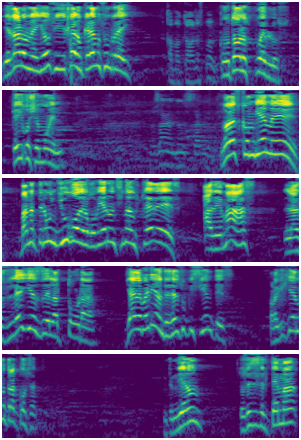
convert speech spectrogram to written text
Llegaron ellos y dijeron, queremos un rey, Como todos los pueblos. como todos los pueblos. ¿Qué dijo Shemuel? No saben dónde están metidos. No les conviene. Van a tener un yugo del gobierno encima de ustedes. Además, las leyes de la Torah ya deberían de ser suficientes. ¿Para qué quieren otra cosa? ¿Entendieron? Entonces ese es el tema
